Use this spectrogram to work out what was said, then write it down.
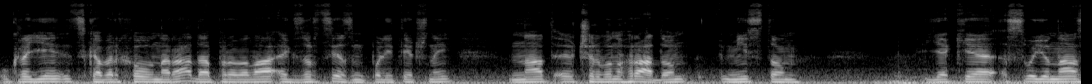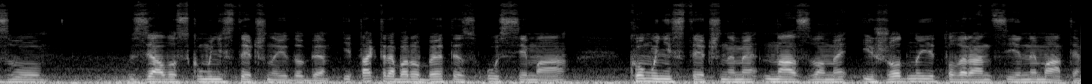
Українська Верховна Рада провела екзорцизм політичний над е, Червоноградом, містом, яке свою назву взяло з комуністичної доби. І так треба робити з усіма комуністичними назвами і жодної толеранції не мати.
